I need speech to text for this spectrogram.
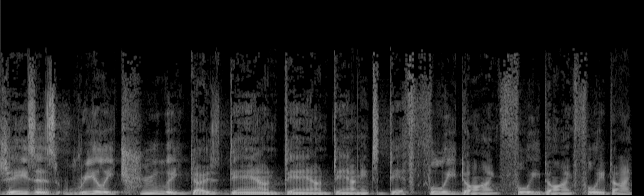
Jesus really, truly goes down, down, down into death, fully dying, fully dying, fully dying.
